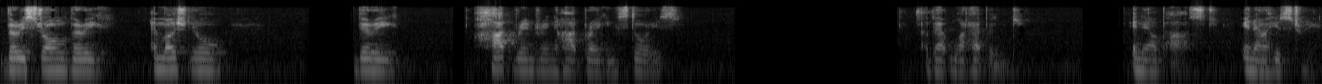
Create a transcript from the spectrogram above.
Very strong, very emotional, very heart-rending, heartbreaking stories about what happened in our past, in our history.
